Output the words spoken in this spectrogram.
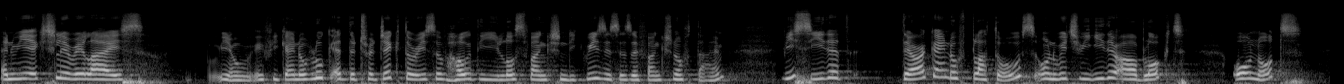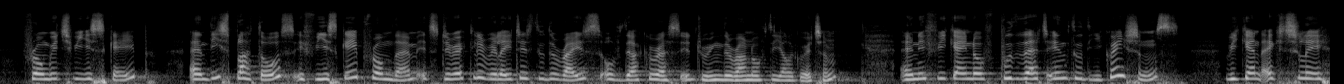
and we actually realize, you know, if we kind of look at the trajectories of how the loss function decreases as a function of time, we see that there are kind of plateaus on which we either are blocked or not, from which we escape. And these plateaus, if we escape from them, it's directly related to the rise of the accuracy during the run of the algorithm. And if we kind of put that into the equations, we can actually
